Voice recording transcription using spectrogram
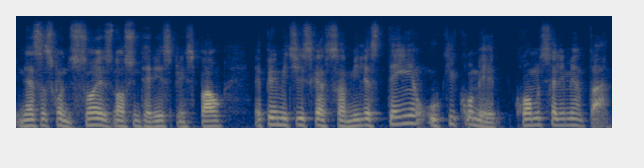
E nessas condições, nosso interesse principal é permitir que as famílias tenham o que comer, como se alimentar.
